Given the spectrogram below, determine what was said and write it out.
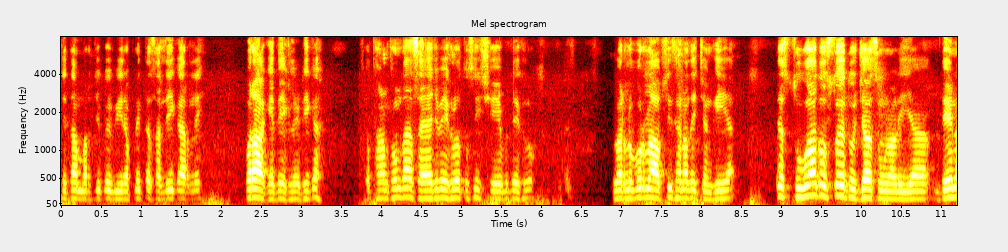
ਜਿੱਦਾਂ ਮਰਜ਼ੀ ਕੋਈ ਵੀਰ ਆਪਣੀ ਤਸੱਲੀ ਕਰ ਲੇ ਭਰਾ ਕੇ ਦੇਖ ਲੈ ਠੀਕ ਆ? ਸੋ ਥਣ ਥਣ ਦਾ ਸਾਈਜ਼ ਵੇਖ ਲਓ ਤੁਸੀਂ ਸ਼ੇਪ ਦੇਖ ਲਓ। ਵਰਨਪੁਰ ਆਪਸੀ ਥਣਾਂ ਦੀ ਚੰਗੀ ਆ। ਤੇ ਸੂਆ ਦੋਸਤੋ ਇਹ ਦੂਜਾ ਸੂਣ ਵਾਲੀ ਆ। ਦਿਨ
